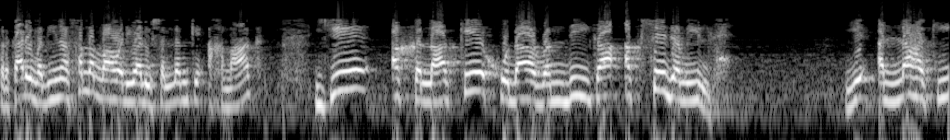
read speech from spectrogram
سرکار مدینہ صلی اللہ علیہ وسلم کے اخلاق، یہ اخلاق خدا بندی کا عکس جمیل تھے۔ یہ اللہ کی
